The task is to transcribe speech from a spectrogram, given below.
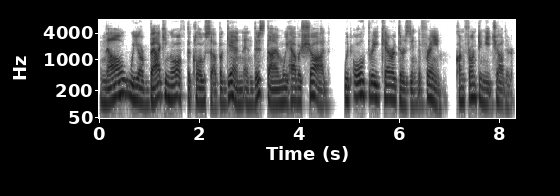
Now we are backing off the close up again, and this time we have a shot with all three characters in the frame, confronting each other.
